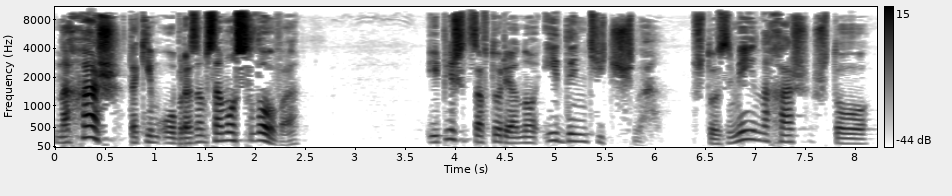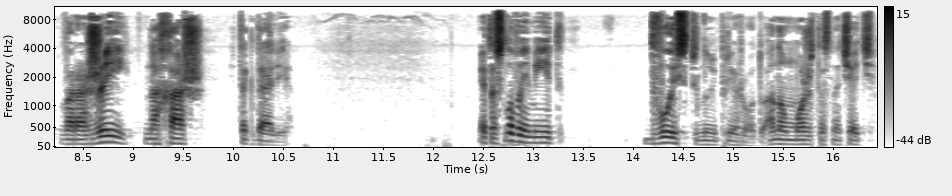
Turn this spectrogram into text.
Нахаш, таким образом, само слово, и пишется в Торе оно идентично, что змей Нахаш, что ворожей Нахаш так далее. Это слово имеет двойственную природу. Оно может означать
